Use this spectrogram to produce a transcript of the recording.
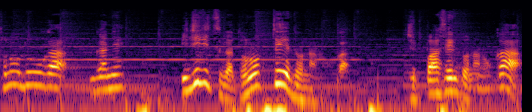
その動画がね、維持率がどの程度なのか、10%なのか、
